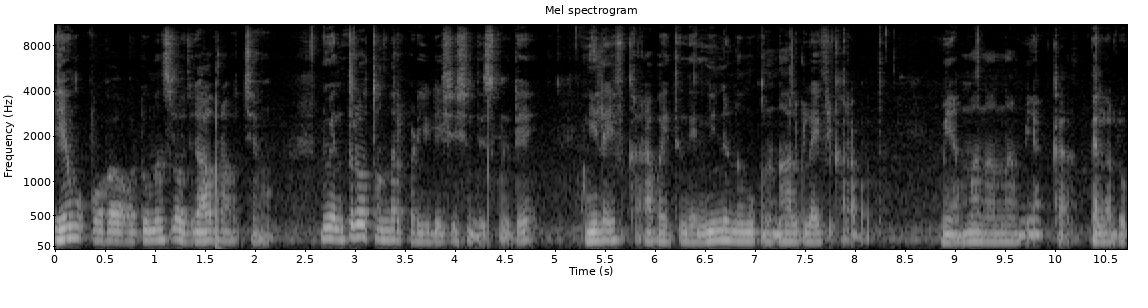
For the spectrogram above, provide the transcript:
ఏమో ఒక టూ మంత్స్లో జాబ్ రావచ్చేమో. నువ్వు ఎంతలో తొందరపడి డెసిషన్ తీసుకుంటే నీ లైఫ్ ఖరాబ్ అవుతుంది నిన్ను నమ్ముకున్న నాలుగు లైఫ్లు ఖరాబ్ అవుతాయి. మీ అమ్మ నాన్న మీ అక్క పిల్లలు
